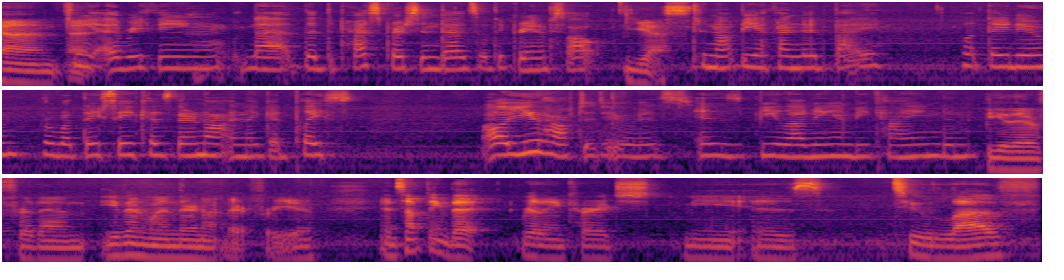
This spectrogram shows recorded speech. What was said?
and everything that the depressed person does with a grain of salt. yes To not be offended by what they do or what they say because they're not in a good place. All you have to do is is be loving and be kind and be there for them even when they're not there for you. And something that really encouraged me is to love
